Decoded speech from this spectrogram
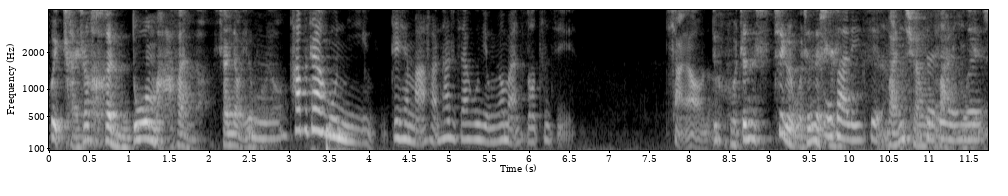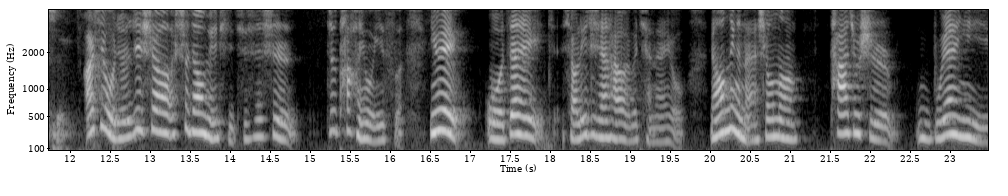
会产生很多麻烦的。删掉一个朋友，他不在乎你这些麻烦，他只在乎有没有满足到自己想要的。对我真的是这个，我真的是无是法理解。完全无，法理解。是。而且我觉得这社交社交媒体其实是，就是它很有意思，因为我在小丽之前还有一个前男友，然后那个男生呢，他就是嗯不愿意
